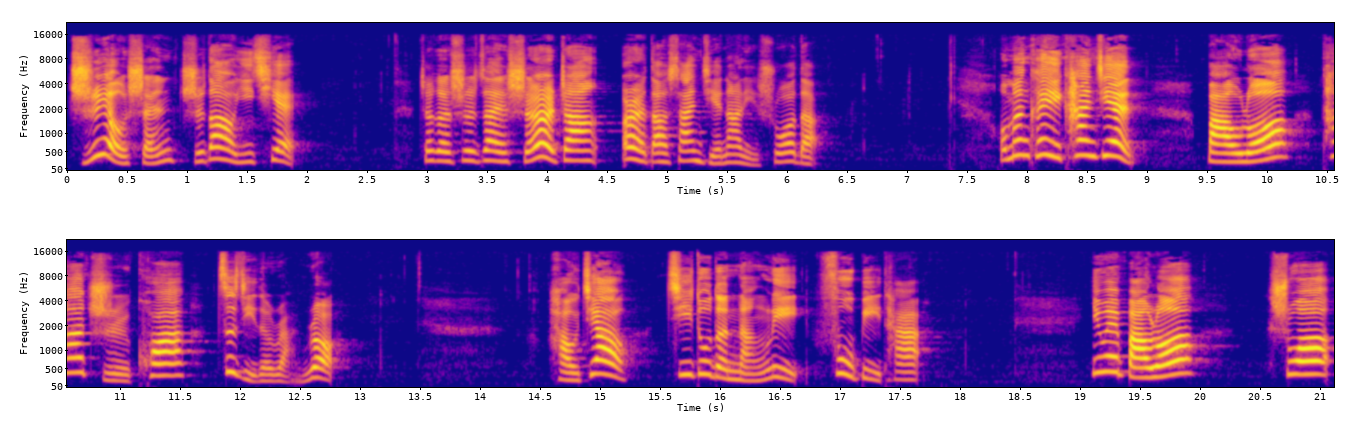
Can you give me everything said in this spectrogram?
只有神知道一切。”这个是在十二章二到三节那里说的。我们可以看见保罗他只夸自己的软弱，好叫基督的能力复辟他。因为保罗说：“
